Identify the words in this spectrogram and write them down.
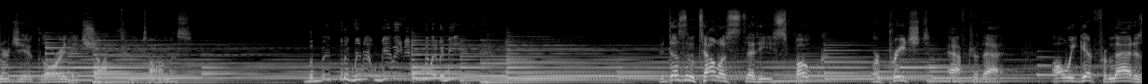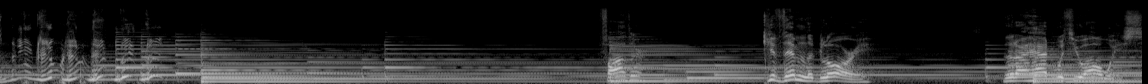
Energy of glory that shot through Thomas? It doesn't tell us that he spoke or preached after that. All we get from that is. Father, give them the glory that I had with you always,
